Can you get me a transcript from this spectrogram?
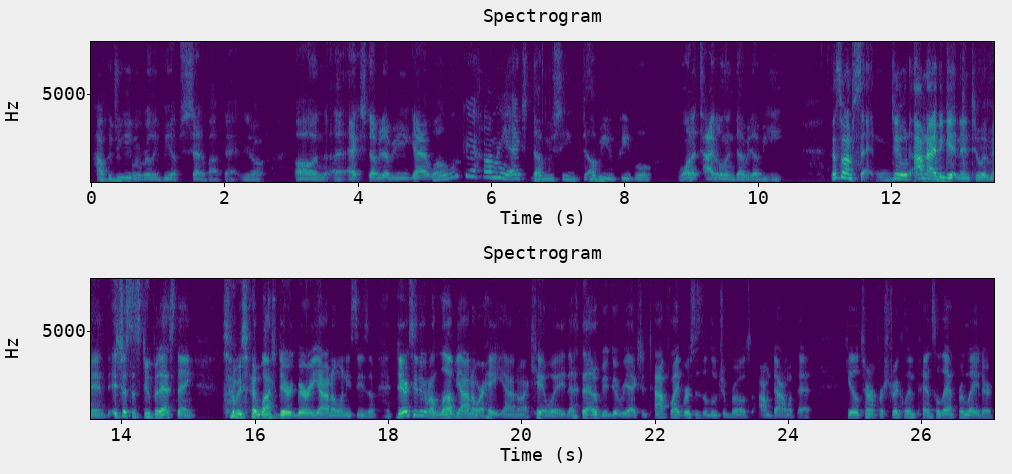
how could you even really be upset about that? You know, on an ex WWE guy. Well, look at how many ex WCW people won a title in. WWE. That's what I'm saying, dude. I'm not even getting into it, man. It's just a stupid ass thing. Somebody said, "Watch Derek bury Yano when he sees him." Derek's either gonna love Yano or hate Yano. I can't wait. That that'll be a good reaction. Top Flight versus the Lucha Bros. I'm down with that. Heel turn for Strickland. Pencil that for later.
